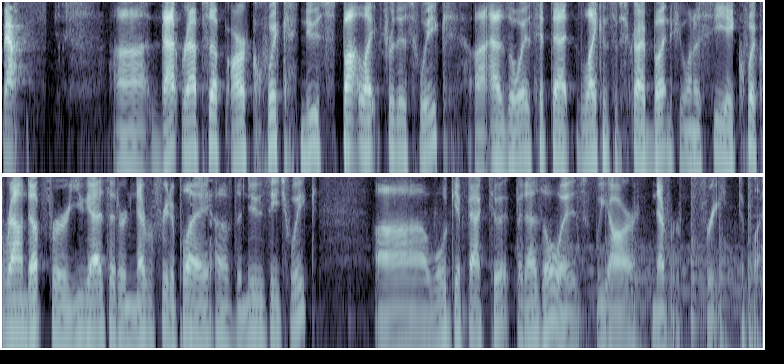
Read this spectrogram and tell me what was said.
Yeah. Uh, that wraps up our quick news spotlight for this week. Uh, as always, hit that like and subscribe button if you want to see a quick roundup for you guys that are never free to play of the news each week. Uh, we'll get back to it, but as always, we are never free to play.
